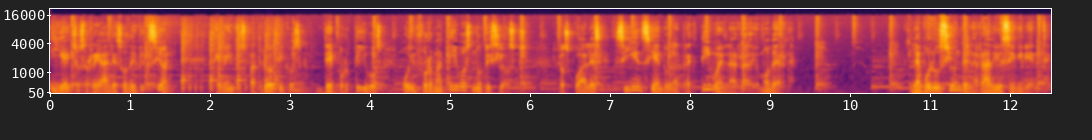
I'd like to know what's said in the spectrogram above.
y hechos reales o de ficción, eventos patrióticos, deportivos o informativos noticiosos, los cuales siguen siendo un atractivo en la radio moderna. La evolución de la radio es evidente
